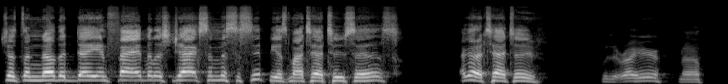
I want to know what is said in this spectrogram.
just another day in fabulous Jackson, Mississippi, as my tattoo says. I got a tattoo. Was it right here? No,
